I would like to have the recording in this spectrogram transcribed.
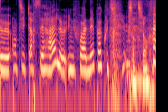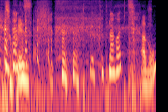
euh, anticarcéral. Une fois n'est pas coutume. Tiens, tiens, surprise. Les petites marottes. Ah bon?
